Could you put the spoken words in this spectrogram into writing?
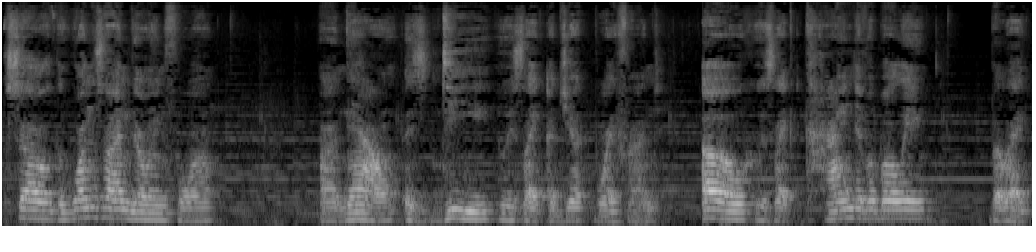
so the ones I'm going for uh, now is D, who is like a jerk boyfriend. O, who's like kind of a bully, but like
